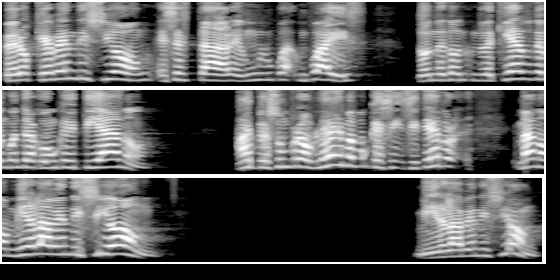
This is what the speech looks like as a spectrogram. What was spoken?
Pero qué bendición es estar en un, país donde, donde quiera tú te encuentras con un cristiano. Ay, pero es un problema porque si, si tiene... Hermano, mira la bendición. Mira la bendición.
